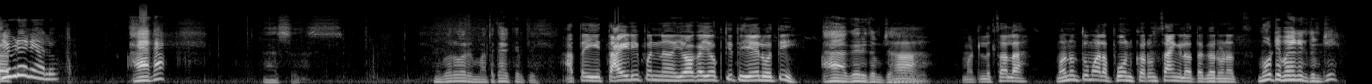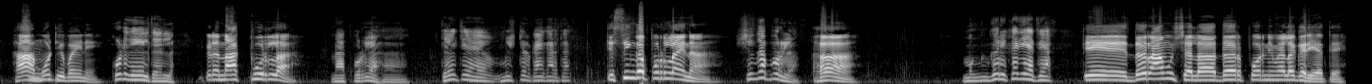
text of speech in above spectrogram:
जिबडे आलो. हा का? असं असं. बरोबर आहे मग आता काय करते आता ही तायडी पण योगायोग तिथे येईल होती. हा घरी तुमच्या. हा. म्हटलं चला. म्हणून तुम्हाला फोन करून सांगितलं होतं घरूनच. मोठी बहीण आहे का तुमची? हा मोठी बहीण आहे. कुठे देईल त्यांना? इकडे नागपूरला. नागपूरला हा. त्यांचे मिस्टर काय करतात? ते सिंगापूरला आहे ना. सिंगापूरला? हा. मग घरी कधी येत्या? ते दर आमुष्याला दर पौर्णिमेला घरी येते.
